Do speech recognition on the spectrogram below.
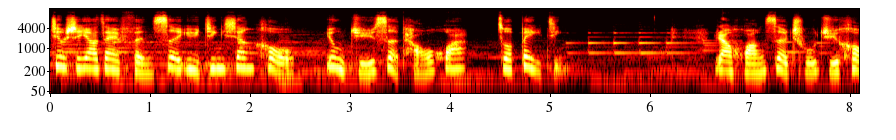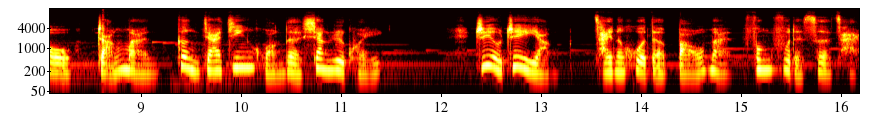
就是要在粉色郁金香后用橘色桃花做背景，让黄色雏菊后长满更加金黄的向日葵。只有这样，才能获得饱满丰富的色彩。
